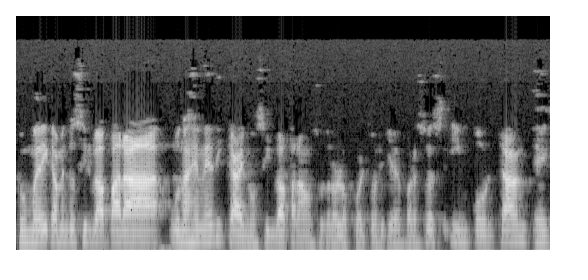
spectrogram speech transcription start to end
que un medicamento sirva para una genética y no sirva para nosotros los puertorriqueños por eso es importante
